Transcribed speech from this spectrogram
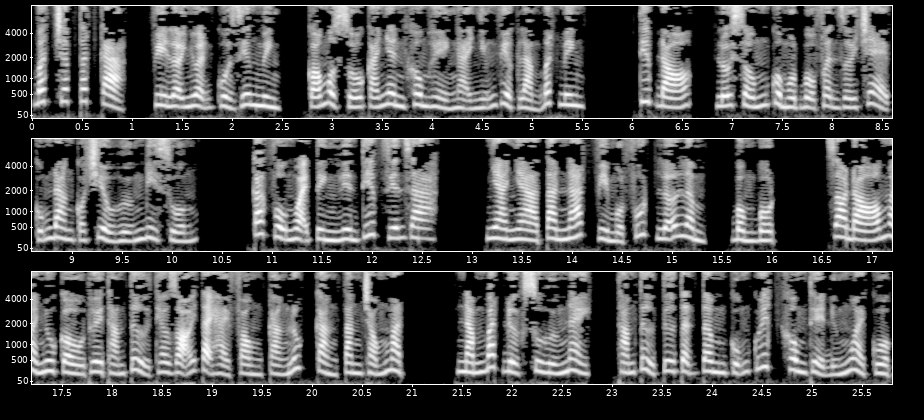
Bất chấp tất cả, vì lợi nhuận của riêng mình, có một số cá nhân không hề ngại những việc làm bất minh. Tiếp đó, lối sống của một bộ phận giới trẻ cũng đang có chiều hướng đi xuống. Các vụ ngoại tình liên tiếp diễn ra. Nhà nhà tan nát vì một phút lỡ lầm, bồng bột. Do đó mà nhu cầu thuê thám tử theo dõi tại Hải Phòng càng lúc càng tăng chóng mặt. Nắm bắt được xu hướng này, thám tử tư tận tâm cũng quyết không thể đứng ngoài cuộc.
